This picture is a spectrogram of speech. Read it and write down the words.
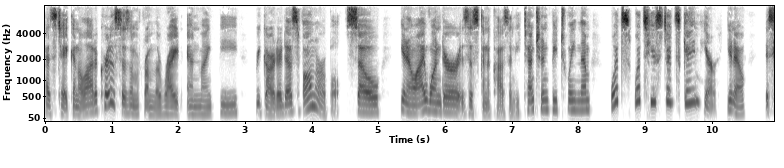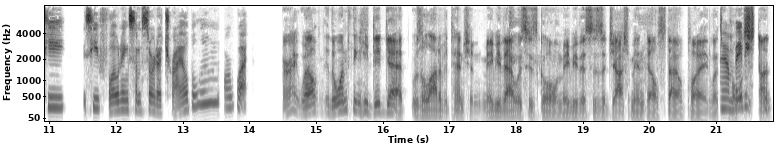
has taken a lot of criticism from the right and might be regarded as vulnerable. So, you know, I wonder is this going to cause any tension between them? What's what's Husted's game here? You know, is he is he floating some sort of trial balloon or what? All right. Well, the one thing he did get was a lot of attention. Maybe that was his goal. Maybe this is a Josh Mandel style play. Let's Yeah, pull maybe- a stunt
